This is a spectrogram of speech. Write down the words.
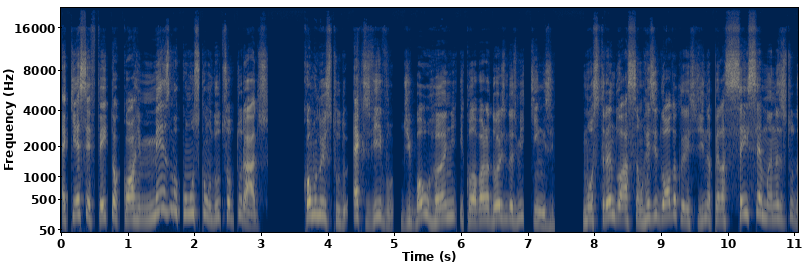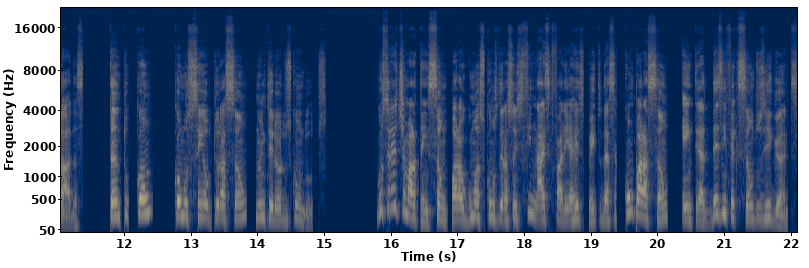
é que esse efeito ocorre mesmo com os condutos obturados, como no estudo ex vivo de Bouhane e colaboradores em 2015, mostrando a ação residual da clorexidina pelas seis semanas estudadas, tanto com como sem obturação no interior dos condutos. Gostaria de chamar a atenção para algumas considerações finais que farei a respeito dessa comparação entre a desinfecção dos irrigantes.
